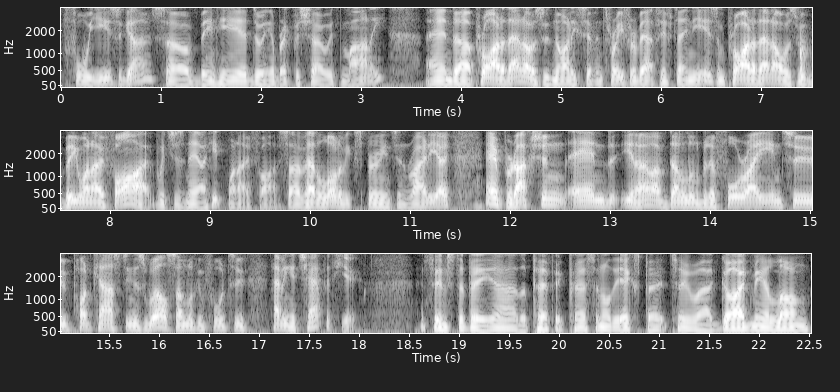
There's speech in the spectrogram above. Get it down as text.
four years ago, so I've been here doing a breakfast show with Marnie. And uh, prior to that, I was with 97.3 for about 15 years. And prior to that, I was with B105, which is now Hit 105. So I've had a lot of experience in radio and production. And, you know, I've done a little bit of foray into podcasting as well. So I'm looking forward to having a chat with you. It seems to be uh, the perfect person or the expert to uh, guide me along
